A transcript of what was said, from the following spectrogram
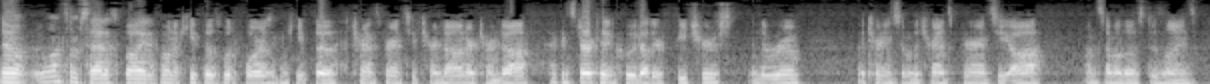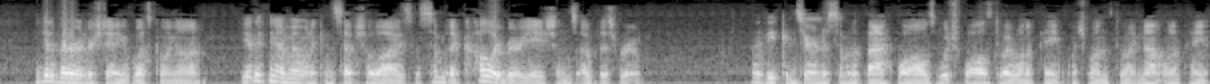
Now, once I'm satisfied, if I want to keep those wood floors, I can keep the transparency turned on or turned off. I can start to include other features in the room by turning some of the transparency off on some of those designs and get a better understanding of what's going on. The other thing I might want to conceptualize is some of the color variations of this room. I might be concerned with some of the back walls. Which walls do I want to paint? Which ones do I not want to paint?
